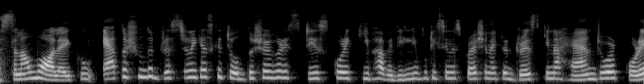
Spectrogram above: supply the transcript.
আসসালামু আলাইকুম। এত সুন্দর ড্রেসটা নাকি আজকে চোদ্দশো করে স্টিচ করে কীভাবে? দিল্লি বুটিক্স ইন্সপিরেশন একটা ড্রেস কিনা হ্যান্ড ওয়ার্ক করে।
